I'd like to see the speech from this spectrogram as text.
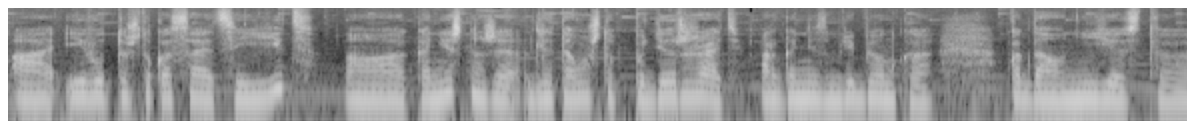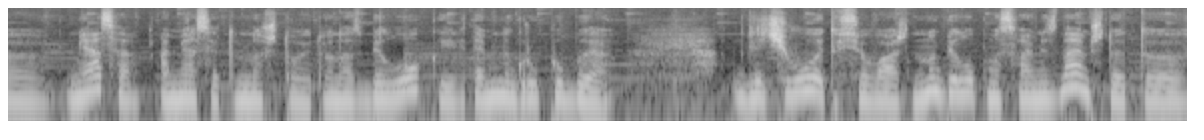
А, и вот то, что касается яиц, а, конечно же, для того, чтобы поддержать организм ребенка, когда он не ест э, мясо, а мясо это у нас что? Это у нас белок и витамины группы В. Для чего это все важно? Ну, белок мы с вами знаем, что это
